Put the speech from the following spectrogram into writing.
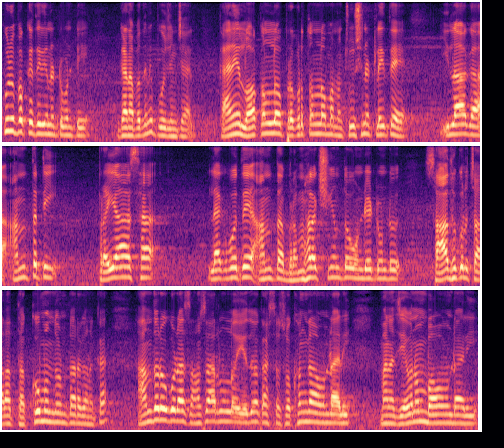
కుడిపక్క తిరిగినటువంటి గణపతిని పూజించాలి. కానీ లోకంలో ప్రకృతంలో మనం చూసినట్లయితే ఇలాగా అంతటి ప్రయాస లేకపోతే అంత బ్రహ్మలక్ష్యంతో ఉండేటువంటి సాధకులు చాలా తక్కువ మంది ఉంటారు కనుక అందరూ కూడా సంసారంలో ఏదో కాస్త సుఖంగా ఉండాలి మన జీవనం బాగుండాలి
